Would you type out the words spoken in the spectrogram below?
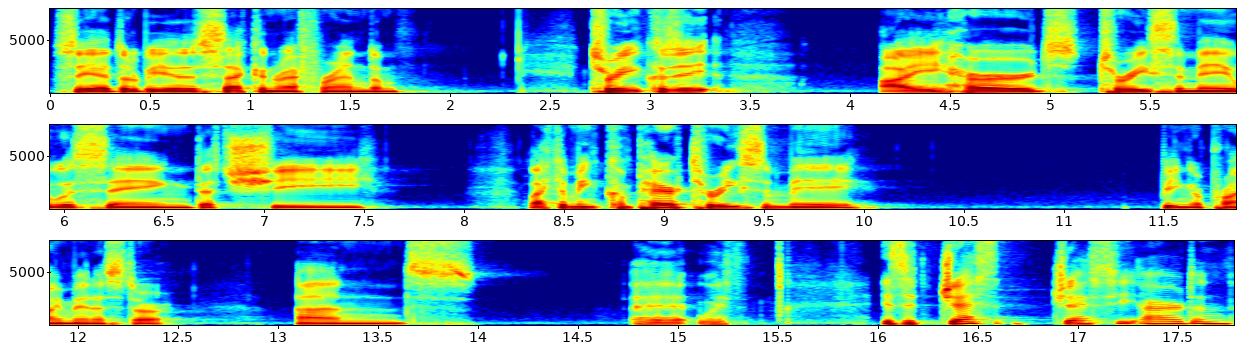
so yeah, there'll be a second referendum. Three, because I heard Theresa May was saying that she, like, I mean, compare Theresa May being a prime minister and uh, with, is it Jess, Jessie Arden?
